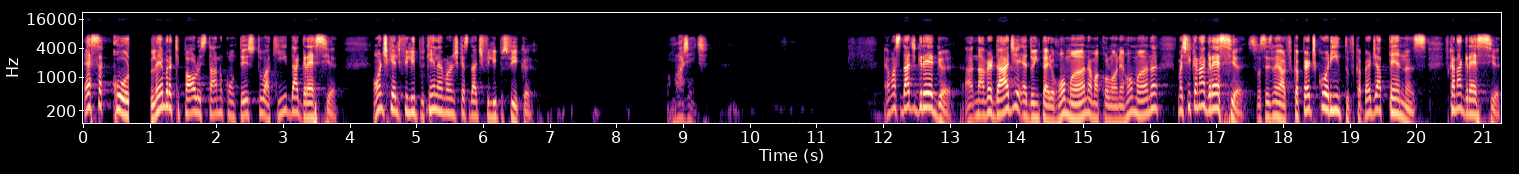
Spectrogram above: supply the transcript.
Essa coroa, lembra que Paulo está no contexto aqui da Grécia. Onde que ele, Filipos, quem lembra onde que a cidade de Filipos fica? Vamos lá, gente. É uma cidade grega. Na verdade, é do Império Romano, é uma colônia romana, mas fica na Grécia, se vocês lembrarem. Fica perto de Corinto, fica perto de Atenas. Fica na Grécia.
